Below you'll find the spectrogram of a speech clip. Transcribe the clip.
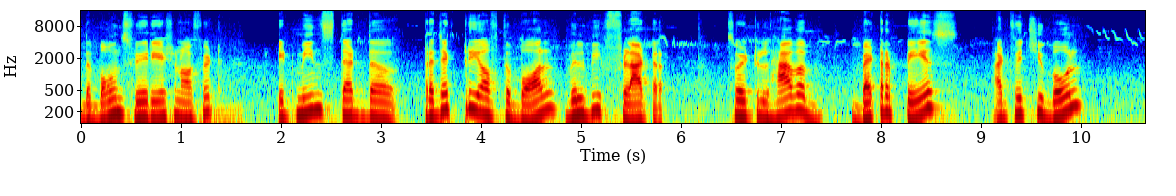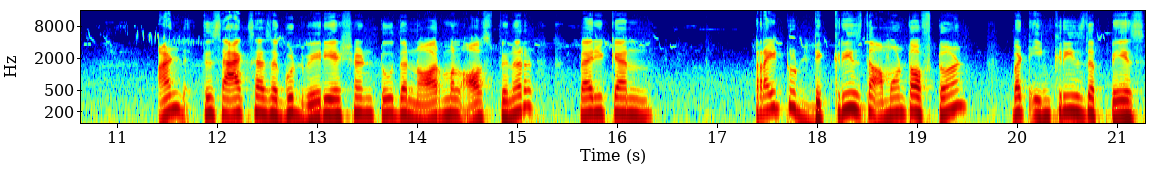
the bounce variation of it, it means that the trajectory of the ball will be flatter. So it will have a better pace at which you bowl. And this acts as a good variation to the normal off spinner where you can try to decrease the amount of turn but increase the pace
